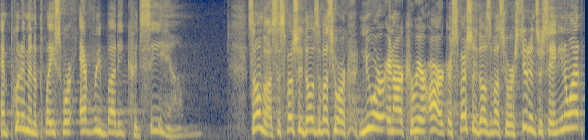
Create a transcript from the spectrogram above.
and put him in a place where everybody could see him. Some of us, especially those of us who are newer in our career arc, especially those of us who are students, are saying, you know what?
